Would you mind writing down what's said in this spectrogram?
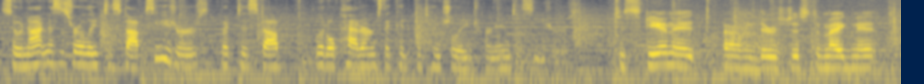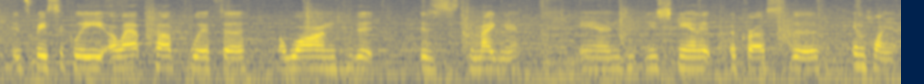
So not necessarily to stop seizures, but to stop little patterns that could potentially turn into seizures. To scan it, um, there's just a magnet. It's basically a laptop with a, a wand that is the magnet. And you scan it across the implant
